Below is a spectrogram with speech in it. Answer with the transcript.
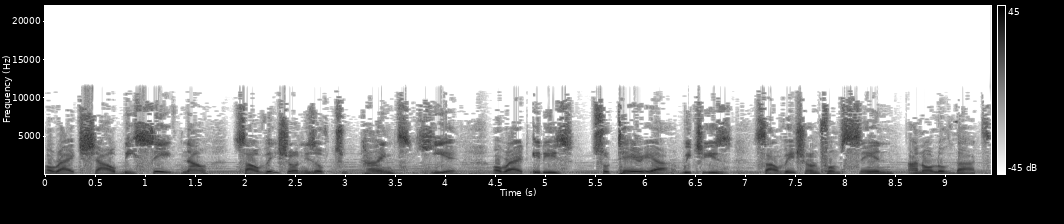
alright, shall be saved. Now, salvation is of two kinds here. Alright, it is soteria, which is salvation from sin and all of that.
